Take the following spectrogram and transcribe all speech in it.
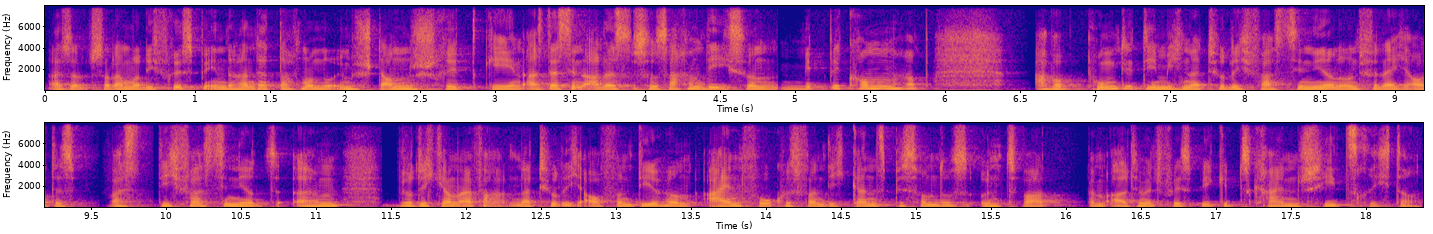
also solange man die Frisbee in der Hand hat, darf man nur im Sternschritt gehen. Also das sind alles so Sachen, die ich so mitbekommen habe. Aber Punkte, die mich natürlich faszinieren und vielleicht auch das, was dich fasziniert, ähm, würde ich gerne einfach natürlich auch von dir hören. Ein Fokus fand ich ganz besonders und zwar beim Ultimate Frisbee gibt es keinen Schiedsrichter.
